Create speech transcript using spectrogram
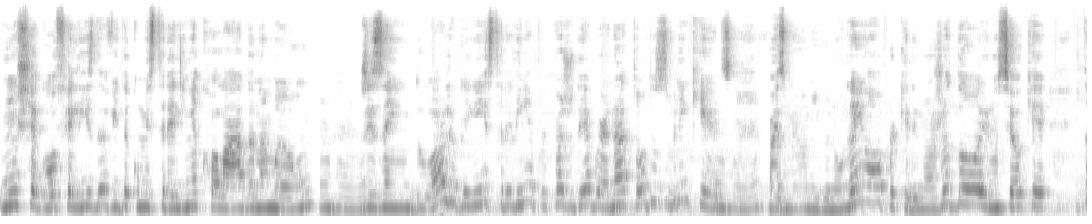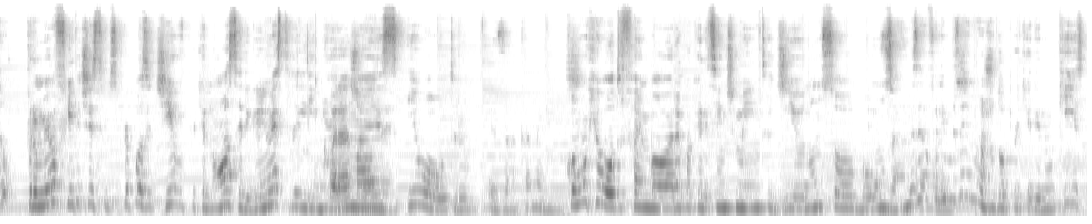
Um chegou feliz da vida com uma estrelinha colada na mão, Uhum. dizendo: Olha, eu ganhei estrelinha porque eu ajudei a guardar todos os brinquedos. Uhum. Mas meu amigo não ganhou porque ele não ajudou e não sei o quê. Então, pro meu filho tinha sido super positivo, porque, nossa, ele ganhou a estrelinha. Encorajou, mas né? e o outro? Exatamente. Como que o outro foi embora com aquele sentimento de eu não sou bom? Mas eu falei, mas ele não ajudou porque ele não quis?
